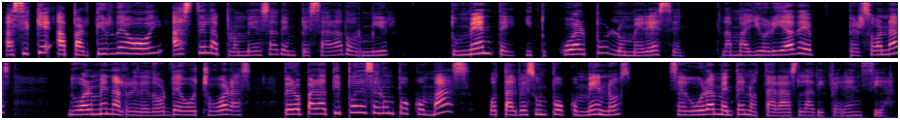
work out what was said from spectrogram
Así que a partir de hoy, hazte la promesa de empezar a dormir. Tu mente y tu cuerpo lo merecen. La mayoría de personas duermen alrededor de ocho horas, pero para ti puede ser un poco más o tal vez un poco menos, seguramente notarás la diferencia.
